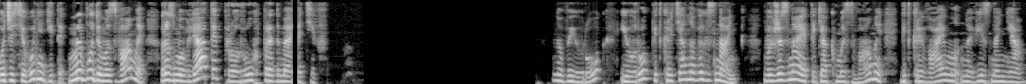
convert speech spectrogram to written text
Отже, сьогодні, діти, ми будемо з вами розмовляти про рух предметів. Новий урок і урок відкриття нових знань. Ви вже знаєте, як ми з вами відкриваємо нові знання.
